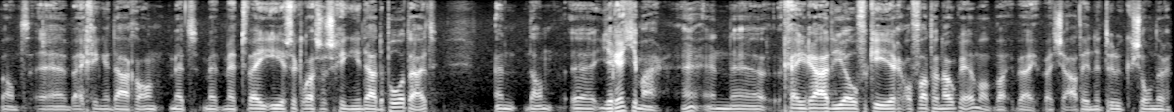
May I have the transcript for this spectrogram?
Want eh, wij gingen daar gewoon met, met, met twee eerste klassers ging je daar de poort uit. En dan, eh, je red je maar. Hè? En eh, geen radioverkeer of wat dan ook. Hè? Want wij, wij, zaten in de truc zonder,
